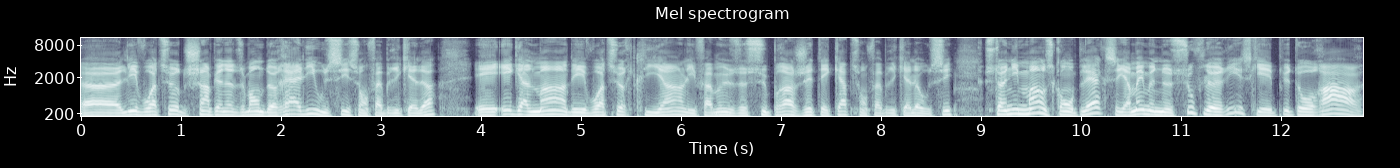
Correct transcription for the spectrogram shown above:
Euh, les voitures du championnat du monde de rallye aussi sont fabriquées là. Et également des voitures clients, les fameuses Supra GT4 sont fabriquées là aussi. C'est un immense complexe. Il y a même une soufflerie, ce qui est plutôt rare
